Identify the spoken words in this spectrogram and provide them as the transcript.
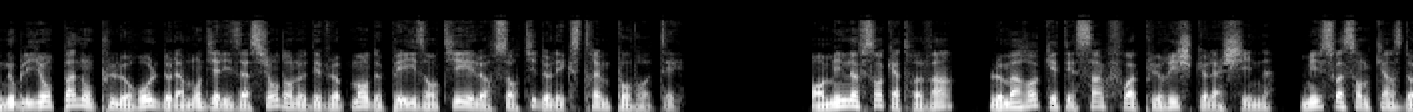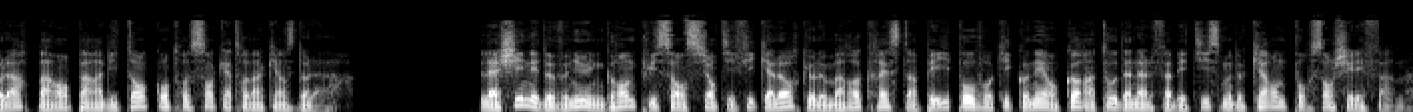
n'oublions pas non plus le rôle de la mondialisation dans le développement de pays entiers et leur sortie de l'extrême pauvreté. En 1980, le Maroc était cinq fois plus riche que la Chine, 1075 dollars par an par habitant contre 195 dollars. La Chine est devenue une grande puissance scientifique alors que le Maroc reste un pays pauvre qui connaît encore un taux d'analphabétisme de 40% chez les femmes.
